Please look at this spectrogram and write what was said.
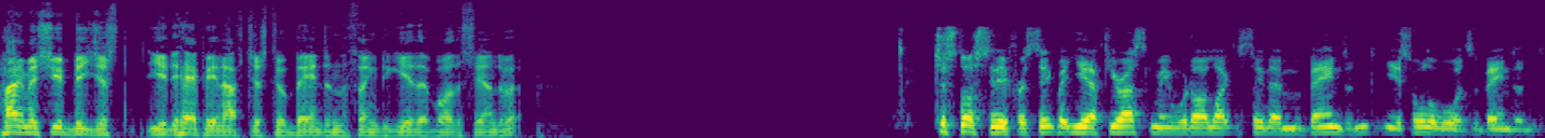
Hamish, you'd be just you'd happy enough just to abandon the thing together by the sound of it just lost you there for a sec, but yeah, if you're asking me, would I like to see them abandoned? Yes, all awards abandoned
